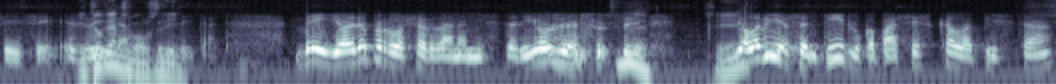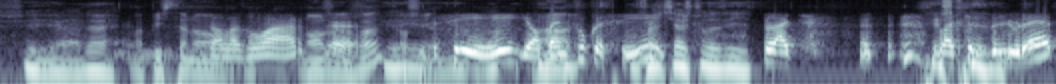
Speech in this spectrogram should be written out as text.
Sí, sí, és I tu què ens veritat, vols dir? veritat. Bé, jo era per la sardana misteriosa, no sé. Sí. Sí? Jo l'havia sentit, el que passa és que la pista... Sí, ara... La pista no... de l'Eduard, No, no eh, l'has agafat? O sí? Sí, jo Ah. penso que sí. Francesc l'ha dit. Platja, platges de Lloret.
